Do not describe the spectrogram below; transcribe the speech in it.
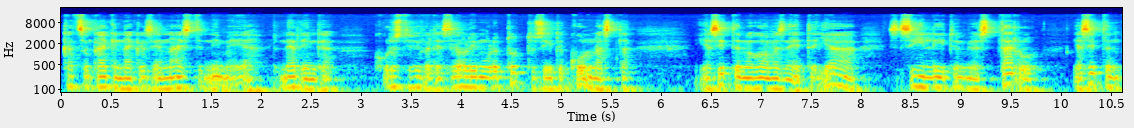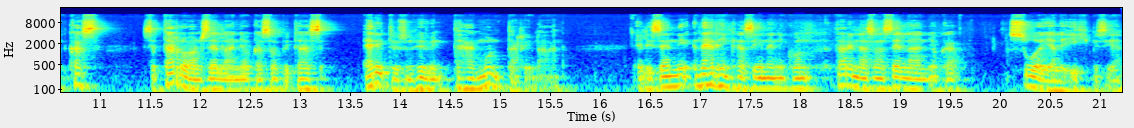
katson kaiken näköisiä naisten nimejä. Nerinka kuulosti hyvältä. Se oli mulle tuttu siitä kunnasta. Ja sitten mä huomasin, että jaa, siihen liittyy myös taru. Ja sitten kas, se taru on sellainen, joka sopii taas erityisen hyvin tähän mun tarinaan. Eli se Nerinka siinä niin kun, tarinassa on sellainen, joka suojeli ihmisiä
